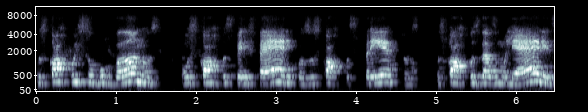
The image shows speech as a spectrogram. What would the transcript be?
os corpos suburbanos, os corpos periféricos, os corpos pretos, os corpos das mulheres,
